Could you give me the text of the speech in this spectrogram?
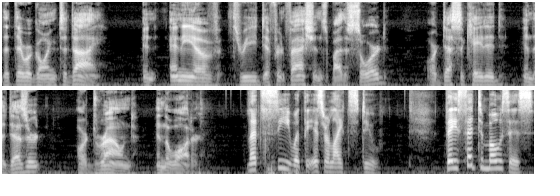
that they were going to die in any of three different fashions by the sword, or desiccated in the desert, or drowned in the water. Let's see what the Israelites do. They said to Moses,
